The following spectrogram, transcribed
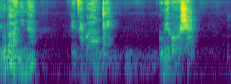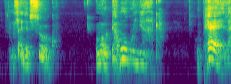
Ngubani na? Ngenza konke. Kube kusha. Namhlanje ebusuku uma udabuka unyaka kuphela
